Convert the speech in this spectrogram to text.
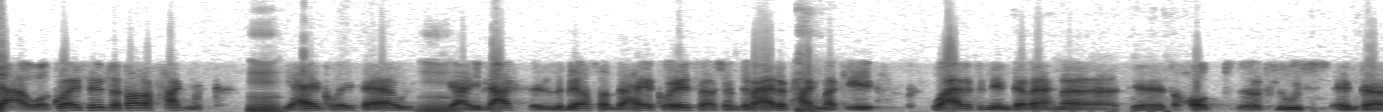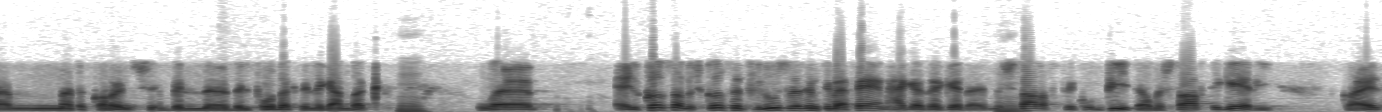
لا هو كويس إن أنت تعرف حجمك امم دي حاجة كويسة قوي مم. يعني بالعكس اللي بيحصل ده حاجة كويسة عشان تبقى عارف حجمك إيه وعارف إن أنت مهما تحط فلوس أنت ما تتقارنش بال- بال product اللي جنبك مم. والقصة مش قصة فلوس لازم تبقى فاهم حاجة زي كده مش مم. هتعرف ت compete أو مش هتعرف تجاري كويس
